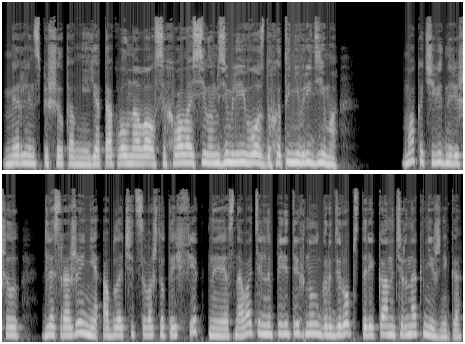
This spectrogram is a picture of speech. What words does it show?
Мерлин спешил ко мне. «Я так волновался! Хвала силам земли и воздуха! Ты невредима!» Мак, очевидно, решил для сражения облачиться во что-то эффектное и основательно перетряхнул гардероб старика-на-чернокнижника.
